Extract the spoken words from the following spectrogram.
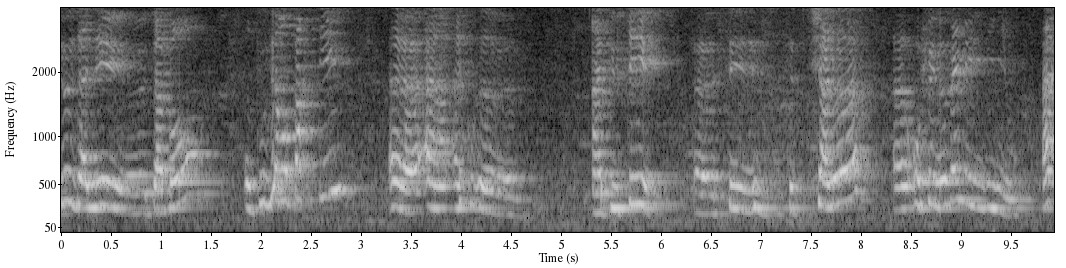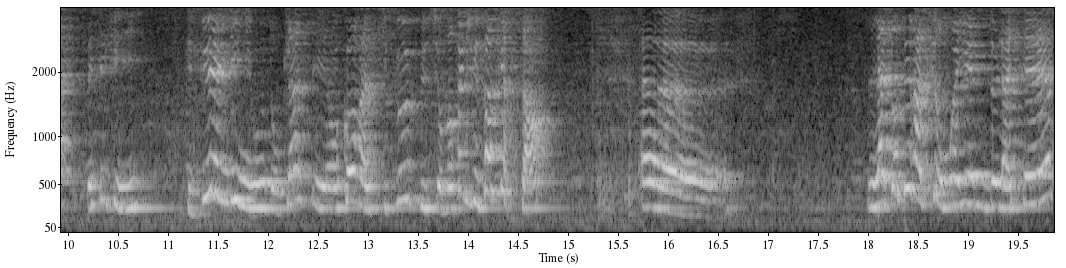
deux années euh, d'avant, on pouvait en partie euh, imputer cette chaleur au phénomène El Niño. Ah, mais c'est fini. C'est plus El Niño, donc là c'est encore un petit peu plus sûr. Mais en fait, je ne vais pas faire ça. La température moyenne de la Terre,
